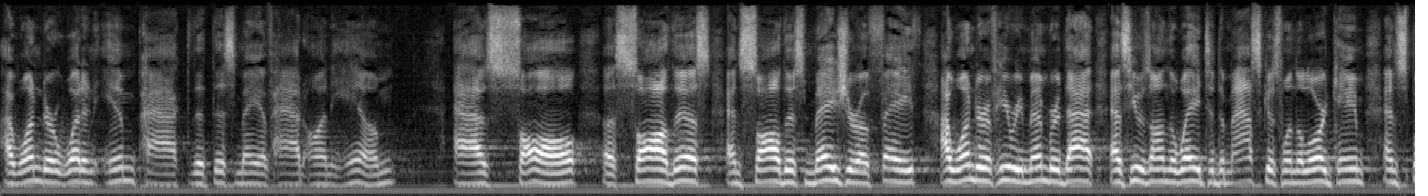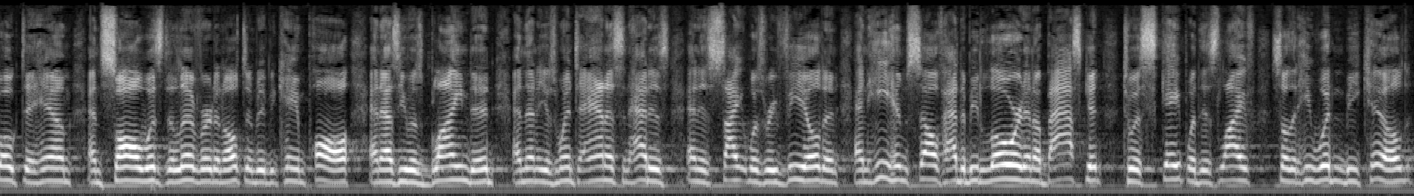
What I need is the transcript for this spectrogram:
I wonder what an impact that this may have had on him as Saul uh, saw this and saw this measure of faith. I wonder if he remembered that as he was on the way to Damascus when the Lord came and spoke to him, and Saul was delivered and ultimately became Paul. And as he was blinded, and then he went to Annas and had his and his sight was revealed, and, and he himself had to be lowered in a basket to escape with his life so that he wouldn't be killed.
